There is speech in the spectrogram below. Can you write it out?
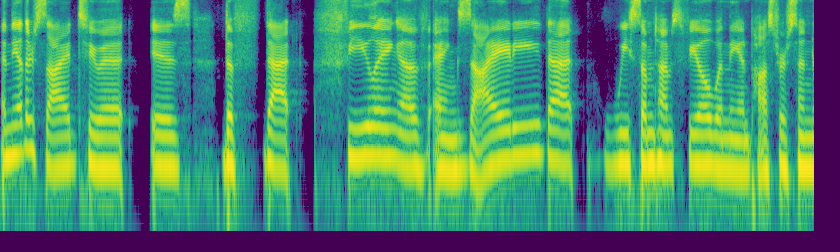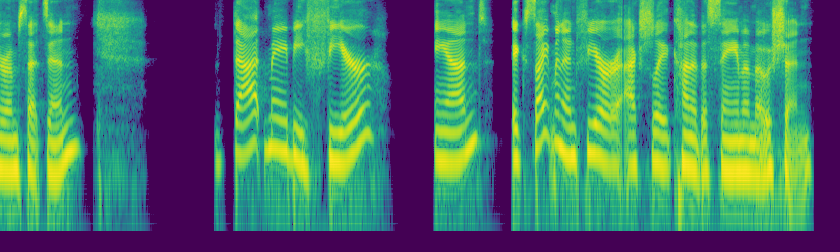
And the other side to it is the that feeling of anxiety that we sometimes feel when the imposter syndrome sets in. That may be fear and excitement and fear are actually kind of the same emotion.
